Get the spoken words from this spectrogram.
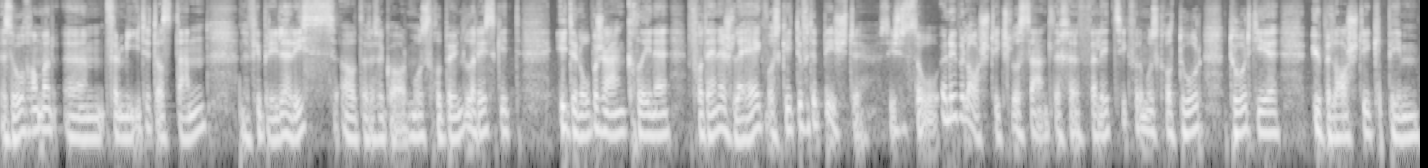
So kann man ähm, vermeiden, dass dann ein Fibrillenriss oder sogar Muskelbündelriss gibt in den Oberschenkeln von diesen Schlägen, die es gibt auf der Piste. Es ist so eine Überlastung, schlussendlich eine Verletzung von der Muskulatur durch die Überlastung beim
